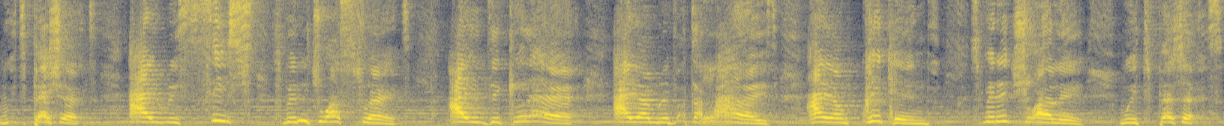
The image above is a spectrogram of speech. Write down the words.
with patience I receive spiritual strength. I declare I am revitalized. I am quickened spiritually with patience.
